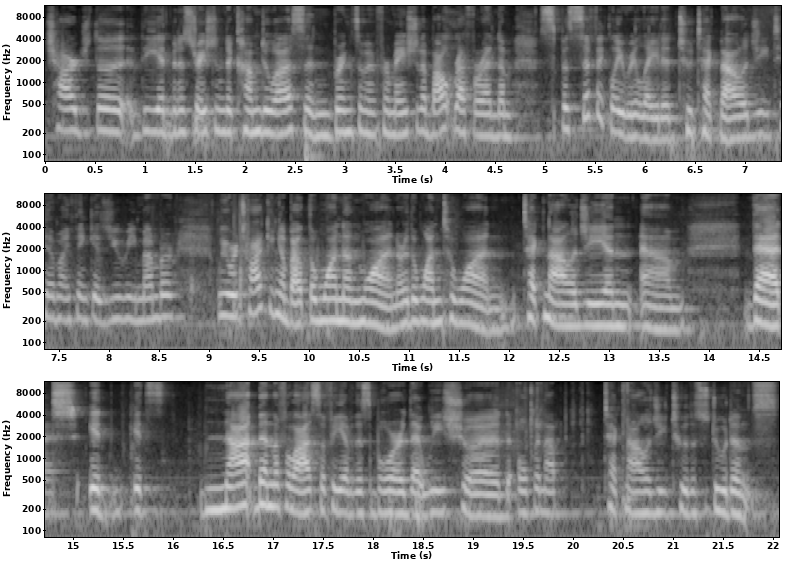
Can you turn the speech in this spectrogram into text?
charged the, the administration to come to us and bring some information about referendum specifically related to technology. Tim, I think as you remember, we were talking about the one-on-one or the one-to-one technology and um, that it, it's not been the philosophy of this board that we should open up technology to the students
